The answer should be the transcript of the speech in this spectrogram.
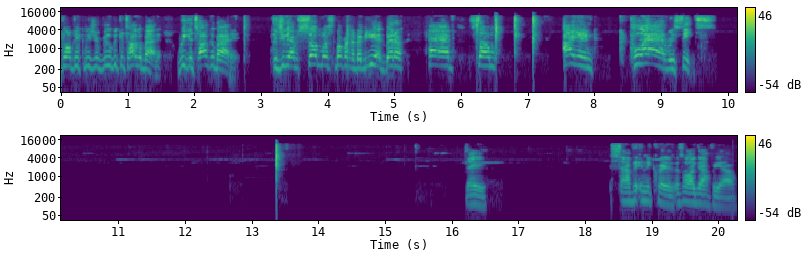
come up here, Cameshia review. We can talk about it. We can talk about it because you have so much smoke right now, baby. You had better have some ironclad receipts. Hey, it's time any credits. That's all I got for y'all.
